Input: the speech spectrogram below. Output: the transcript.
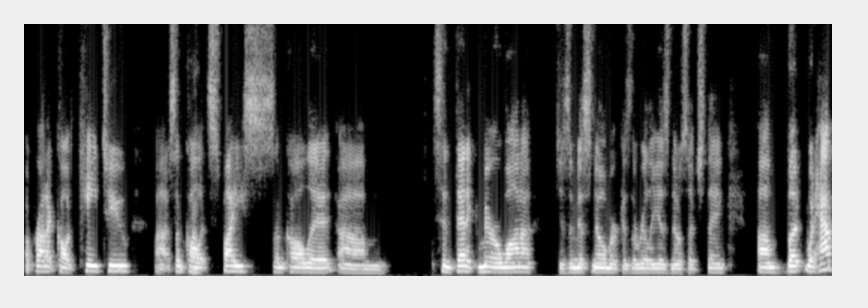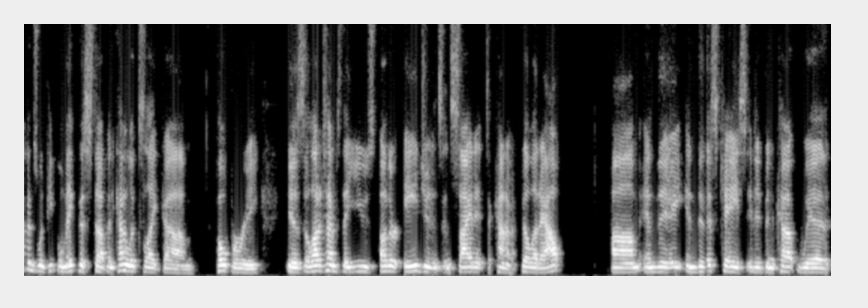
a, product called K2. Uh, some call it spice, some call it um, synthetic marijuana, which is a misnomer because there really is no such thing. Um, but what happens when people make this stuff, and it kind of looks like um, potpourri, is a lot of times they use other agents inside it to kind of fill it out. Um, and they, in this case, it had been cut with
